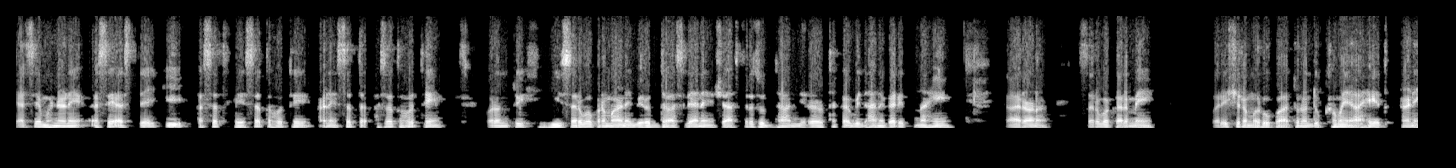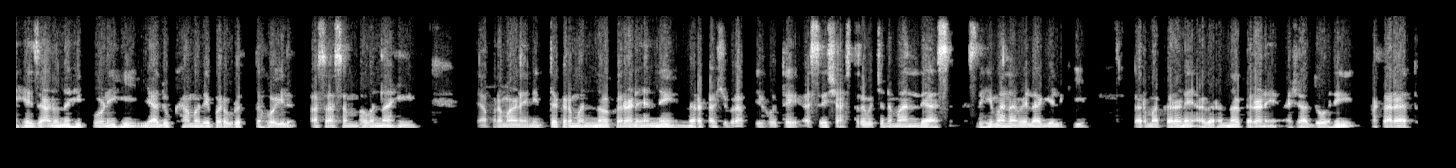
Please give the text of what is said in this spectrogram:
त्याचे म्हणणे असे असते की असत हे सत होते आणि सत असत होते परंतु ही सर्व प्रमाणे विरुद्ध असल्याने शास्त्र सुद्धा निरर्थक विधान करीत नाही. कारण सर्व कर्मे परिश्रम रूपातून दुःखमय आहेत आणि हे जाणूनही कोणीही या दुःखामध्ये प्रवृत्त होईल असा संभव नाही. त्याप्रमाणे नित्यकर्म न करण्याने नरकाची प्राप्ती होते असे शास्त्रवचन मानल्यास असेही मानावे लागेल की कर्म करणे अगर न करणे अशा दोन्ही प्रकारात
